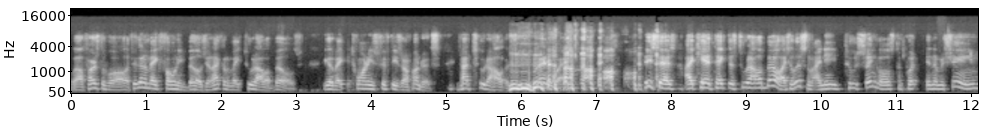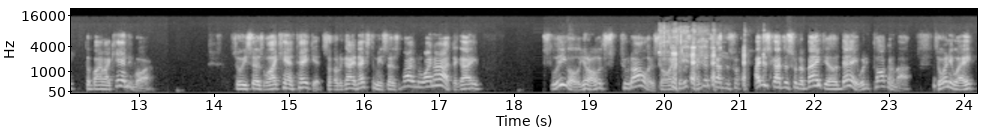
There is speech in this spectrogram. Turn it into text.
Well, first of all, if you're going to make phony bills, you're not going to make two dollar bills. You're going to make twenties, fifties, or hundreds, not two dollars. but anyway, he says, "I can't take this two dollar bill." I said, "Listen, I need two singles to put in the machine to buy my candy bar." So he says, "Well, I can't take it." So the guy next to me says, "Why? Why not?" The guy it's legal, you know, it's two dollars. So I said, I just got this from, I just got this from the bank the other day. What are you talking about? So anyway,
